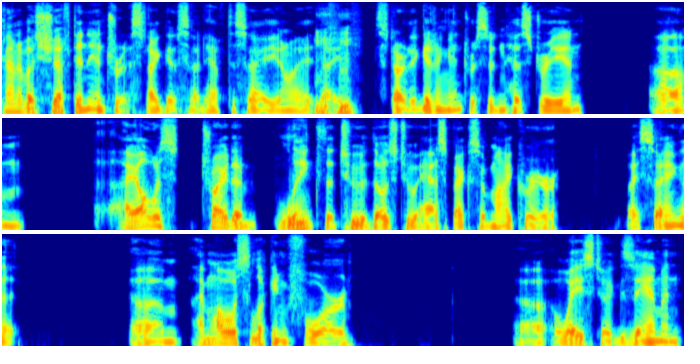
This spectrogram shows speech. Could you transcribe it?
kind of a shift in interest, I guess I'd have to say. You know, I, mm-hmm. I started getting interested in history, and um, I always try to link the two those two aspects of my career by saying that um, I'm always looking for uh, ways to examine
